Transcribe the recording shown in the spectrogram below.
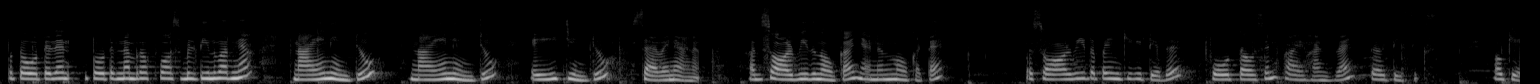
അപ്പോൾ total total number of possibility എന്ന് പറഞ്ഞാൽ nine into nine into eight into seven ആണ്. അത് സോൾവ് ചെയ്ത് നോക്കാം. ഞാനൊന്ന് നോക്കട്ടെ. അപ്പോൾ സോൾവ് ചെയ്തപ്പോൾ എനിക്ക് കിട്ടിയത് four thousand five hundred and thirty six okay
